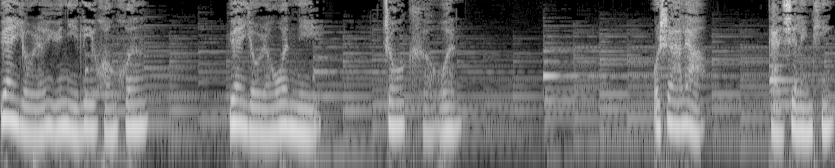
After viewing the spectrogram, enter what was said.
愿有人与你立黄昏，愿有人问你粥可温。我是阿廖，感谢聆听。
